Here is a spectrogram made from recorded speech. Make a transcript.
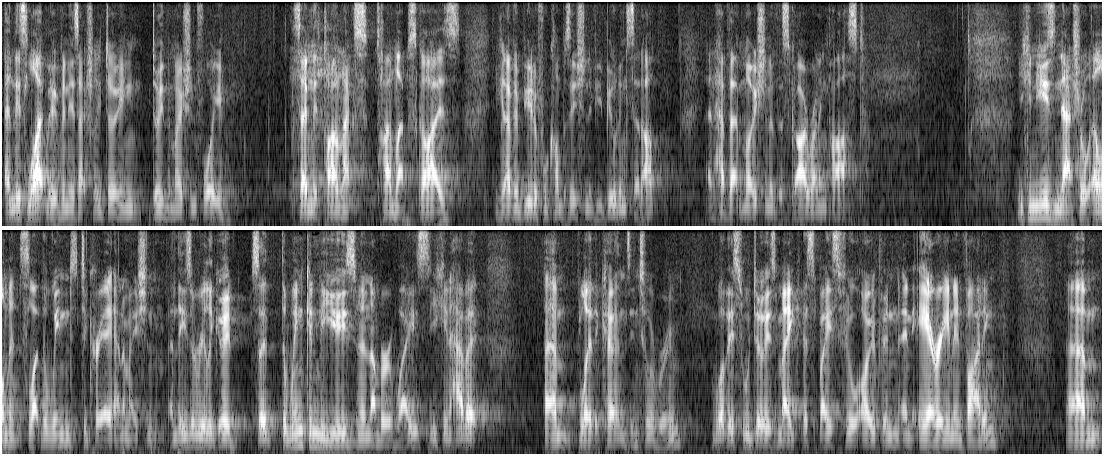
and this light movement is actually doing, doing the motion for you. Same with time-lapse, time-lapse skies. You can have a beautiful composition of your building set up and have that motion of the sky running past. You can use natural elements like the wind to create animation, and these are really good. So the wind can be used in a number of ways. You can have it um, blow the curtains into a room, what this will do is make a space feel open and airy and inviting. Um,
